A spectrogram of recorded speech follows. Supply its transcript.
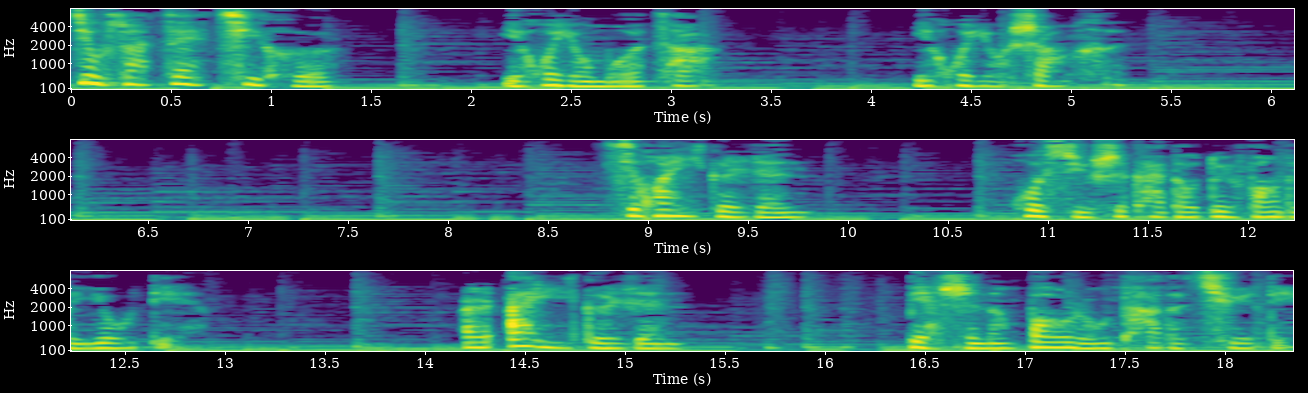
就算再契合，也会有摩擦，也会有伤痕。喜欢一个人，或许是看到对方的优点；而爱一个人，便是能包容他的缺点，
